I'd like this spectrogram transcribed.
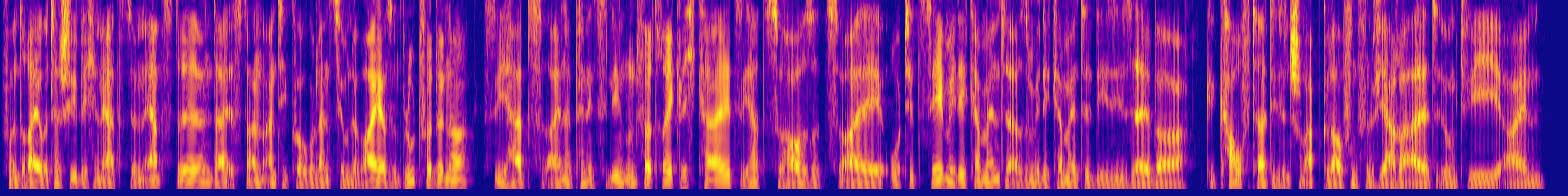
von drei unterschiedlichen Ärztinnen und Ärzten. Da ist dann Antikoagulantium dabei, also ein Blutverdünner. Sie hat eine Penicillinunverträglichkeit. Sie hat zu Hause zwei OTC-Medikamente, also Medikamente, die sie selber gekauft hat. Die sind schon abgelaufen, fünf Jahre alt. Irgendwie ein,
